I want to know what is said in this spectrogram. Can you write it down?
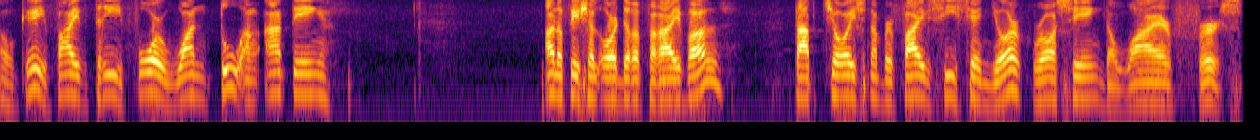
Okay, 53412 ang ating unofficial order of arrival. Top choice number 5, C Senor, crossing the wire first.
